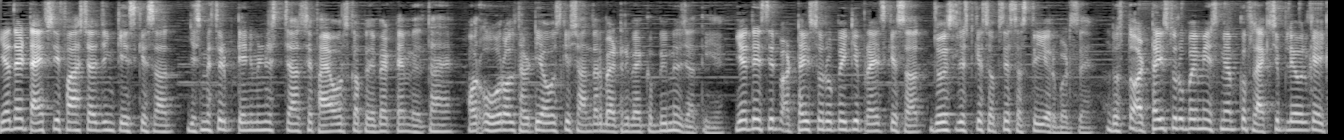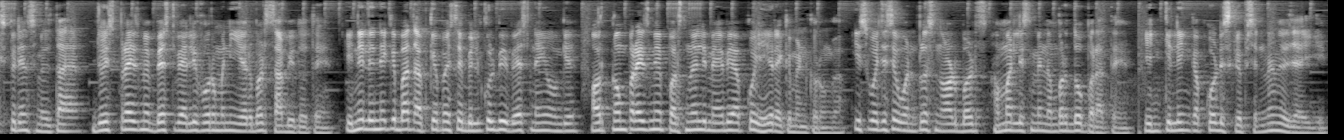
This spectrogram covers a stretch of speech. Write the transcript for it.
या type C fast charging case के साथ, जिसमें सिर्फ़ टेन मिनट्स चार से फाइव आवर्स का प्लेबैक टाइम मिलता है और ओवरऑल थर्टी आवर्स की शानदार बैटरी बैकअप भी मिल जाती है। यह सिर्फ़ अट्ठाईस सौ की प्राइस के साथ, जो इस लिस्ट के सबसे सस्ते ईयरबड्स है। दोस्तों, अट्ठाईस सौ में इसमें आपको फ्लैगशिप लेवल का एक्सपीरियंस मिलता है, जो इस प्राइस में best value for money earbuds साबित होते हैं। इन्हें लेने के बाद आपके पैसे बिल्कुल भी वेस्ट नहीं होंगे, और कम प्राइस में पर्सनली मैं भी आपको यही रेकमेंड करूँगा। इस वजह से वन प्लस नॉट बर्ड्स हमारे लिस्ट में नंबर दो पर आते हैं। इनकी लिंक आपको डिस्क्रिप्शन में मिल जाएगी।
